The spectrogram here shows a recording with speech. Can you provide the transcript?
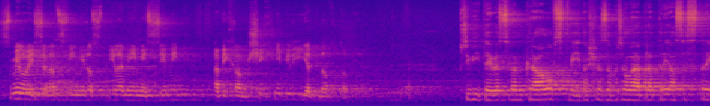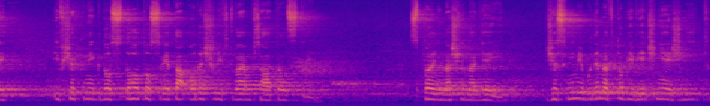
Smiluj se nad svými rozptýlenými syny, abychom všichni byli jedno v tobě. Přivítej ve svém království naše zemřelé bratry a sestry i všechny, kdo z tohoto světa odešli v tvém přátelství. Splň naši naději, že s nimi budeme v tobě věčně žít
